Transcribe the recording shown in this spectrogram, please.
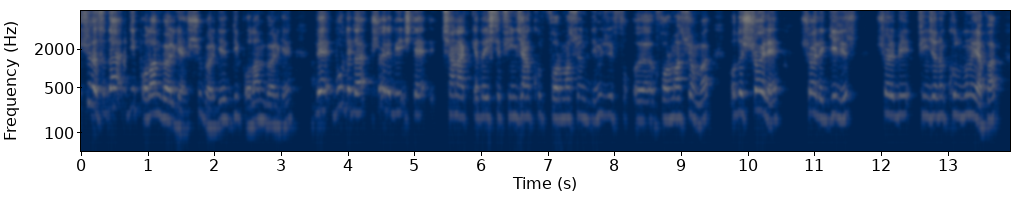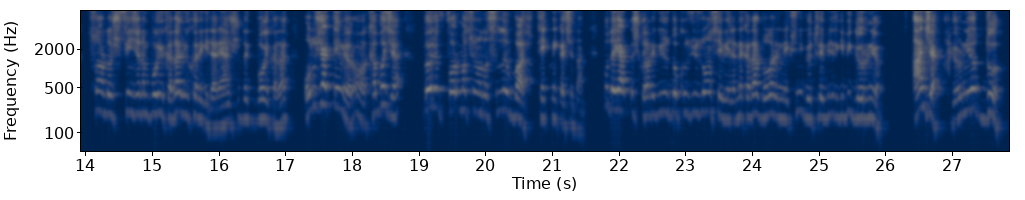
Şurası da dip olan bölge. Şu bölge dip olan bölge. Ve burada da şöyle bir işte çanak ya da işte fincan kulp formasyon dediğimiz bir e, formasyon var. O da şöyle şöyle gelir. Şöyle bir fincanın kulbunu yapar. Sonra da şu fincanın boyu kadar yukarı gider. Yani şuradaki boy kadar. Olacak demiyorum ama kabaca böyle bir formasyon olasılığı var teknik açıdan. Bu da yaklaşık olarak 109-110 seviyelerine kadar dolar endeksini götürebilir gibi görünüyor. Ancak görünüyor du.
